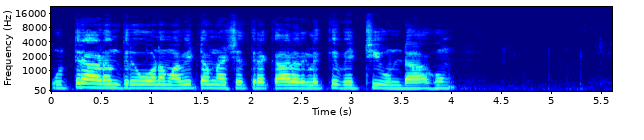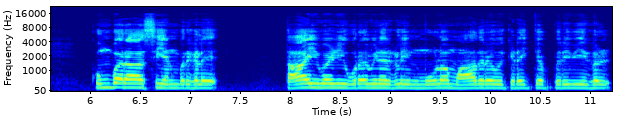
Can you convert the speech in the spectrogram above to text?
உத்திராடம் திருவோணம் அவிட்டம் நட்சத்திரக்காரர்களுக்கு வெற்றி உண்டாகும். கும்பராசி என்பர்களே தாய் வழி உறவினர்களின் மூலம் ஆதரவு கிடைக்கப் பெறுவீர்கள்.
